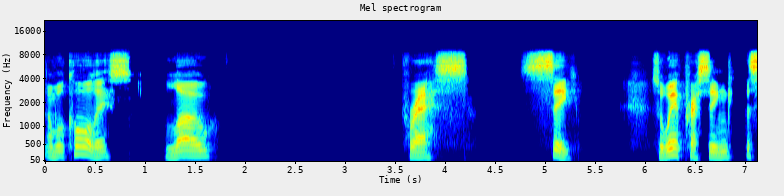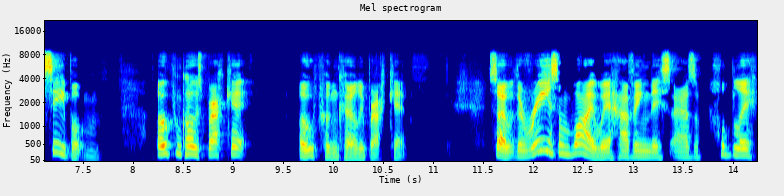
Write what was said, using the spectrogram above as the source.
and we'll call this low press C. So we're pressing the C button. Open close bracket, open curly bracket. So the reason why we're having this as a public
